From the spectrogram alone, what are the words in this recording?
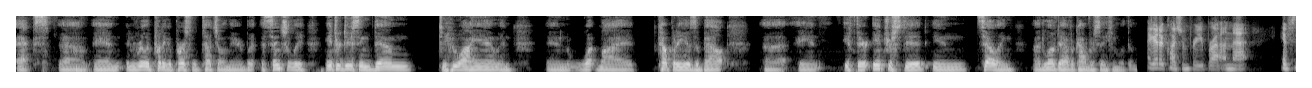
X, um, and and really putting a personal touch on there, but essentially introducing them to who I am and and what my company is about. Uh, and if they're interested in selling, I'd love to have a conversation with them. I got a question for you, Brett, on that. If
